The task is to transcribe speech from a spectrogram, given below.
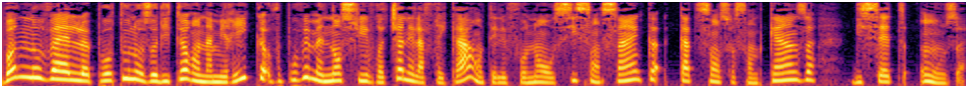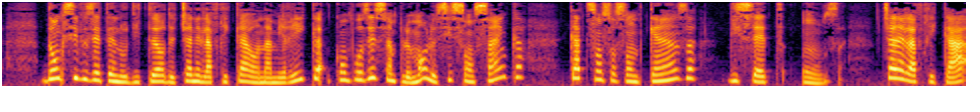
Bonne nouvelle pour tous nos auditeurs en Amérique. Vous pouvez maintenant suivre Channel Africa en téléphonant au 605 475 17 11. Donc si vous êtes un auditeur de Channel Africa en Amérique, composez simplement le 605 475 17 11. Channel Africa,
